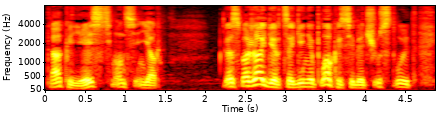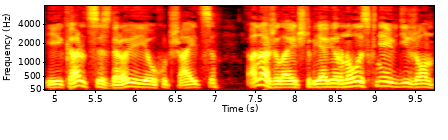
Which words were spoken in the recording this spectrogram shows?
«Так и есть, монсеньор». Госпожа герцогиня плохо себя чувствует, и, кажется, здоровье ее ухудшается. Она желает, чтобы я вернулась к ней в Дижон.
